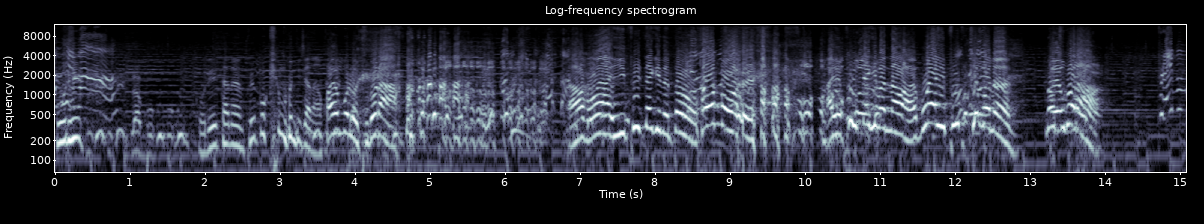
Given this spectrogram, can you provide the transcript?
고릴 고릴타는 풀 포켓몬이잖아. 화염볼로 죽어라. 아 뭐야 이 풀떼기는 또 화염볼. 아니 풀떼기만 나와. 뭐야 이 풀 포켓몬은 너 죽어라. Brave.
